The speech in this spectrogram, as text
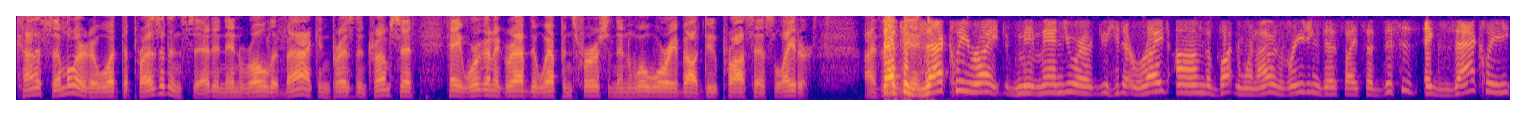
kind of similar to what the president said, and then roll it back. And President Trump said, "Hey, we're going to grab the weapons first, and then we'll worry about due process later." That's exactly right, man. You were you hit it right on the button. When I was reading this, I said this is exactly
